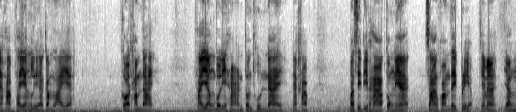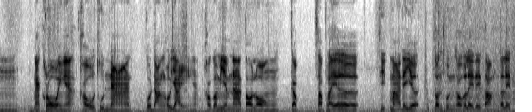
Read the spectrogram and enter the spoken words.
นะครับ ถ้ายังเหลือกำไรอะก็ทำได้ ถ้ายังบริหารต้นทุนได้นะครับ ประสิทธิภาพตรงเนี้ยสร้างความได้เปรียบใช่ไหมอย่างแมคโครอย่างเงี้ยเขาทุนหนาโกดังเขาใหญ่อย่างเงี้ยเขาก็มีอำนาจต่อรองกับซัพพลายเออร์ที่มาได้เยอะต้นทุนเขาก็เลยได้ต่ำก็เลยท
